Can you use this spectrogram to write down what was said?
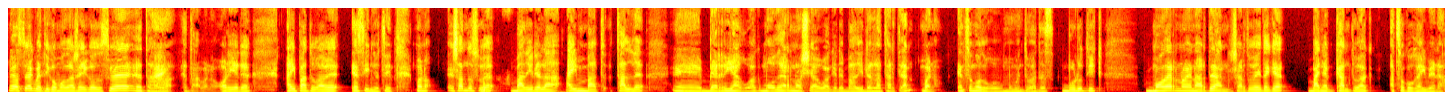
Bera, zuek betiko moda segiko duzue, eta, Bai. eta bueno, hori ere, aipatu gabe ezin utzi. Bueno, esan duzu, eh? badirela hainbat talde eh, berriagoak, modernoxeagoak ere badirela tartean. Bueno, entzongo dugu momentu batez. Burutik, modernoen artean sartu daiteke, baina kantuak atzoko gai bera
